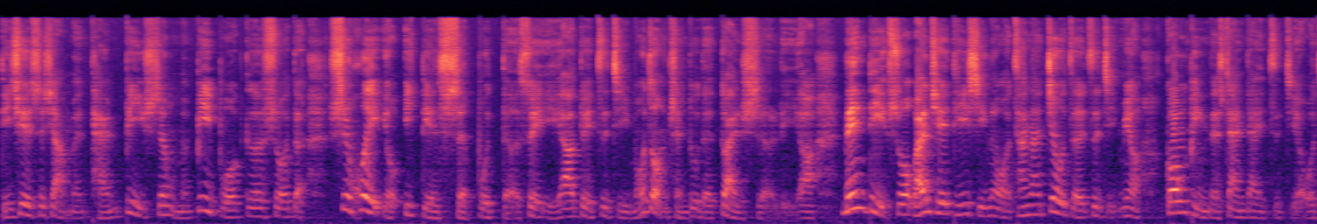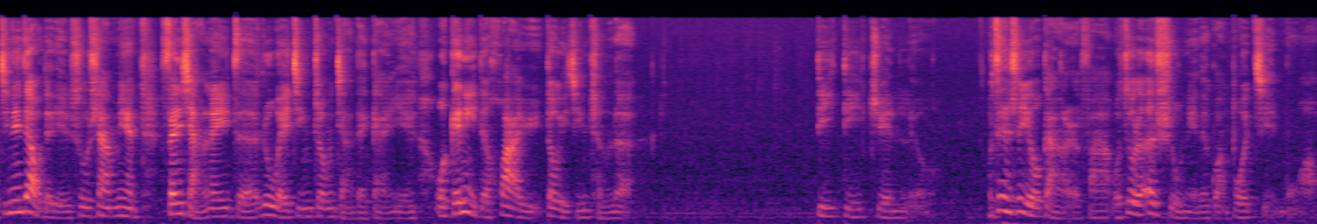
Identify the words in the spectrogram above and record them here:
的确是像我们谭毕生、我们毕博哥说的，是会有一点舍不得，所以也要对自己某种程度的断舍离啊。Mandy 说，完全提醒了我，常常就责自己没有公平的善待自己。我今天在我的脸书上面分享了一则入围金钟奖的感言，我给你的话语都已经成了。滴滴涓流，我真的是有感而发。我做了二十五年的广播节目哦，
